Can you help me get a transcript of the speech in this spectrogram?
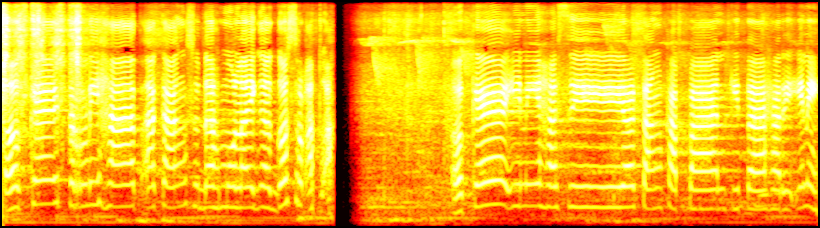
Oke, terlihat Akang sudah mulai ngegosrok atuh. Oke, ini hasil tangkapan kita hari ini.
